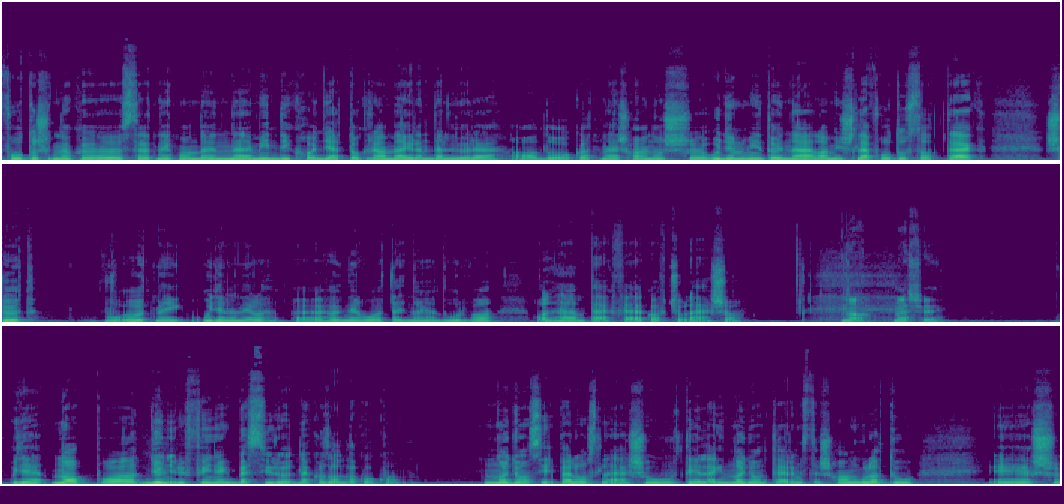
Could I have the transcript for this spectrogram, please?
fotósoknak szeretnék mondani, hogy nem mindig hagyjátok rá a megrendelőre a dolgokat, mert sajnos ugyanúgy, mint hogy nálam is lefotóztatták, sőt, volt még ugyanennél hölgynél volt egy nagyon durva, a lámpák felkapcsolása. Na, mesélj. Ugye nappal gyönyörű fények beszűrődnek az ablakokon. Nagyon szép eloszlású, tényleg nagyon természetes hangulatú, és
